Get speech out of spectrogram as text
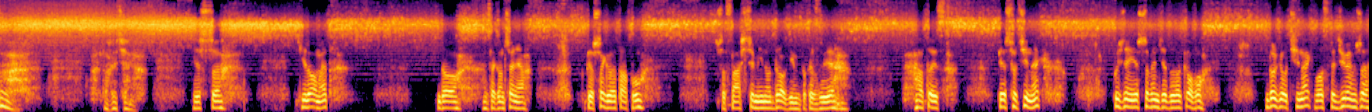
Uff, trochę ciemno. Jeszcze kilometr do zakończenia pierwszego etapu. 16 minut drogi mi pokazuje a to jest pierwszy odcinek. Później jeszcze będzie dodatkowo drugi odcinek bo stwierdziłem, że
